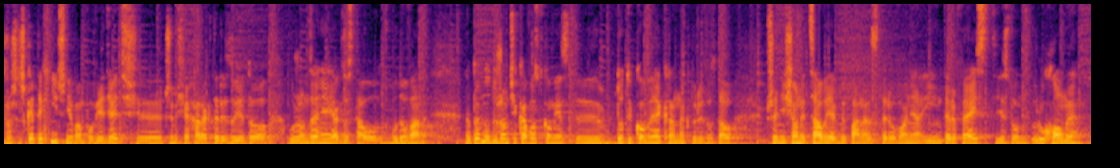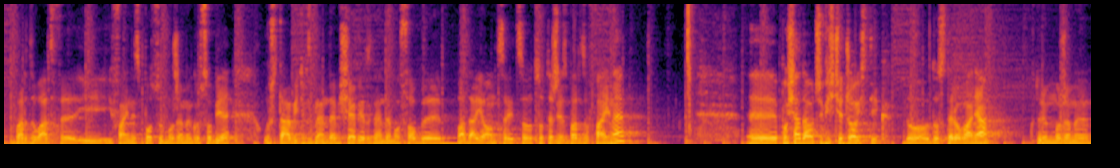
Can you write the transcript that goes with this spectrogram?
troszeczkę technicznie Wam powiedzieć, e, czym się charakteryzuje to urządzenie, jak zostało zbudowane. Na pewno dużą ciekawostką jest e, dotykowy ekran, na który został przeniesiony cały jakby panel sterowania i interfejs. Jest on ruchomy, w bardzo łatwy i, i fajny sposób możemy go sobie ustawić względem siebie, względem osoby badającej, co, co też jest bardzo fajne. E, Posiada oczywiście joystick do, do sterowania, którym możemy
